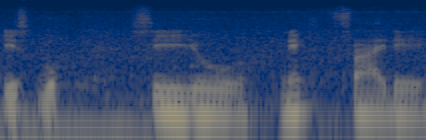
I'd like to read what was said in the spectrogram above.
is booked. See you next Friday.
